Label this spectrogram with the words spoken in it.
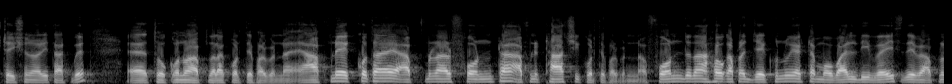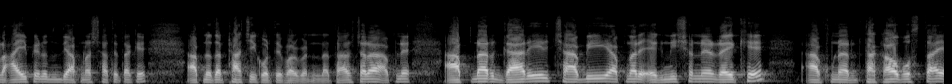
স্টেশনারি থাকবে তখনও আপনারা করতে পারবেন না। আপনি এক কথায় আপনার ফোনটা আপনি টাচই করতে পারবেন না। ফোন না হোক, আপনার যে কোনো একটা মোবাইল ডিভাইস যে আপনার আইপ্যাডও যদি আপনার সাথে থাকে, আপনি তার টাচই করতে পারবেন না। তাছাড়া আপনি, আপনার গাড়ির চাবি আপনার এগনিশনে রেখে আপনার থাকা অবস্থায়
